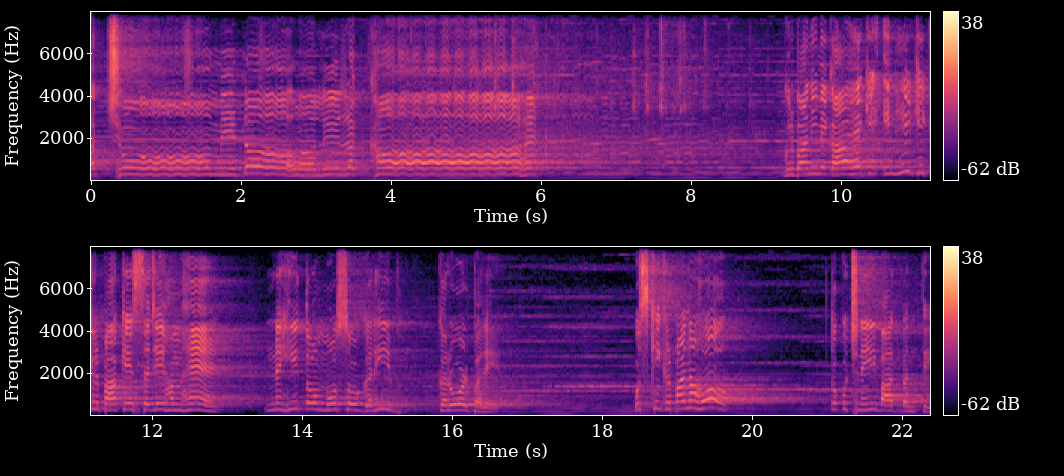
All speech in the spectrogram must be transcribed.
अच्छों में डाल रखा है। गुरबानी में कहा है कि इन्हीं की कृपा के सजे हम हैं, नहीं तो मोसो गरीब करोड़ परे। उसकी कृपा ना हो तो कुछ नहीं बात बनती।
